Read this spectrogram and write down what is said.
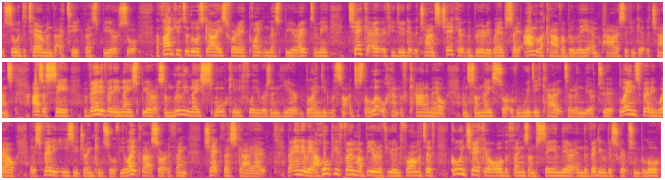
so determined that I take this beer. So a thank you to those guys for uh, pointing this beer out to me. Check it out if you do get the chance. Check out the brewery website and La Cave à Bulles in Paris if you get the chance. As I say, very very nice beer. Some really nice smoky flavours in here, blended with some, just a little hint of caramel and some nice sort of woody character in there too. It blends very well. It's very easy drinking. So if you like that sort of thing, check this guy out. But anyway, I hope you found my beer review informative. Go and check out all the things I'm saying there in the video description below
